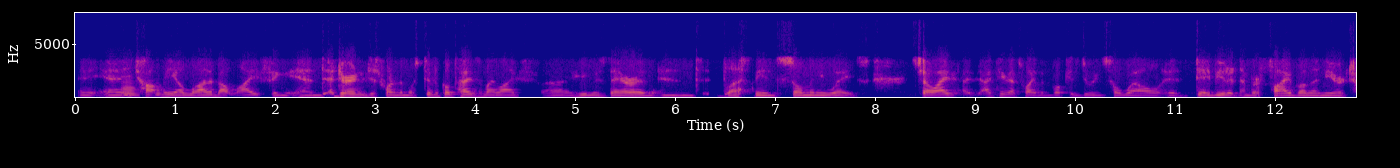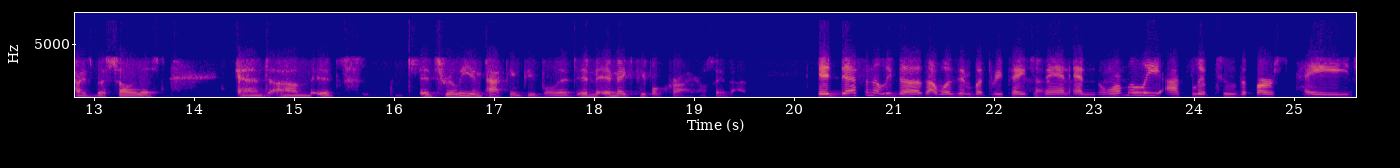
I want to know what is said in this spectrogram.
And, and mm-hmm. taught me a lot about life. And, and during just one of the most difficult times of my life, uh, he was there and, and blessed me in so many ways. So I, I think that's why the book is doing so well. It debuted at number five on the New York Times bestseller list, and um, it's it's really impacting people. It, it it makes people cry. I'll say that. It definitely does. I wasn't but three pages in, and normally I flip to the first page,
